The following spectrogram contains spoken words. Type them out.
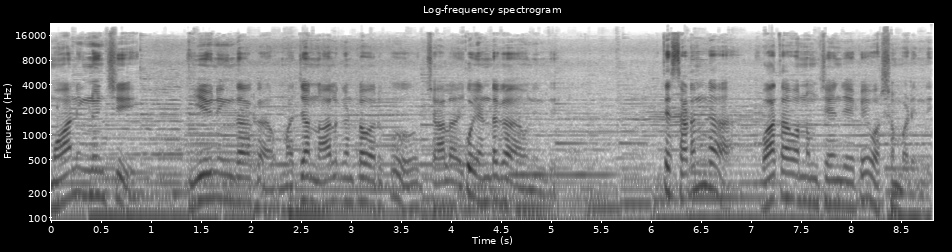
మార్నింగ్ నుంచి ఈవినింగ్ దాకా మధ్యాహ్నం నాలుగు గంటల వరకు చాలా ఎక్కువ ఎండగా ఉన్నింది. అయితే సడన్గా వాతావరణం చేంజ్ అయిపోయి వర్షం పడింది.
